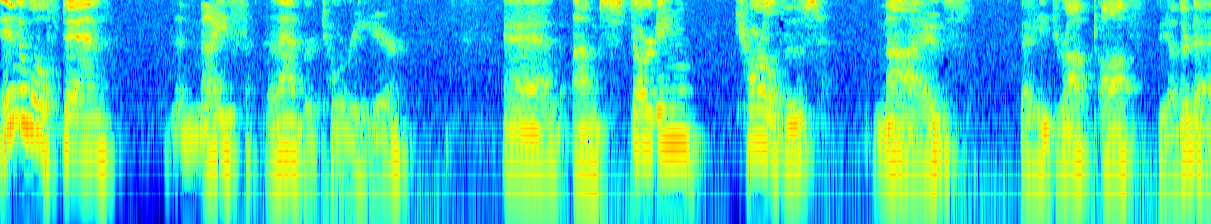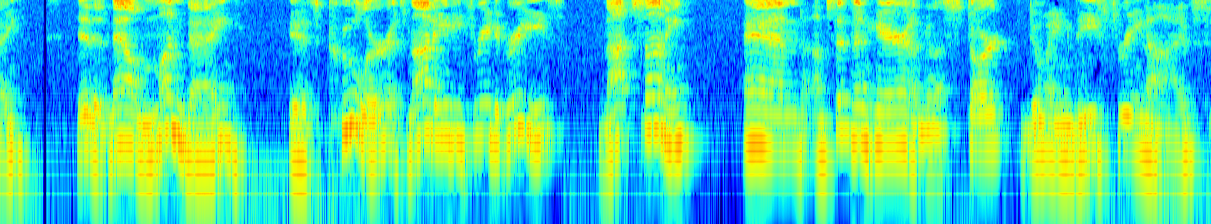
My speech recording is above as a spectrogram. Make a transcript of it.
in the Wolf Den, the knife laboratory here, and I'm starting Charles's knives that he dropped off the other day. It is now Monday. It's cooler. It's not 83 degrees, not sunny. And I'm sitting in here and I'm going to start doing these three knives.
